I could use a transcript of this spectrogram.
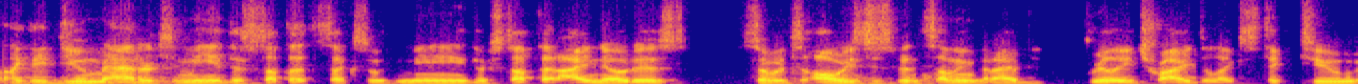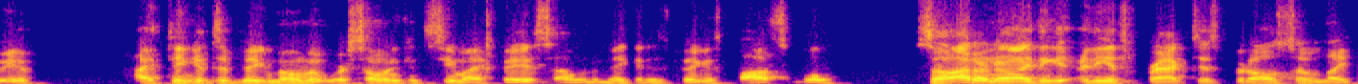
like they do matter to me. There's stuff that sticks with me. There's stuff that I notice. So it's always just been something that I've really tried to like stick to. If I think it's a big moment where someone can see my face, I want to make it as big as possible. So I don't know. I think I think it's practice, but also like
